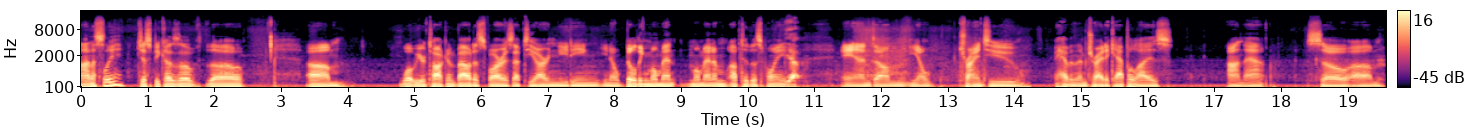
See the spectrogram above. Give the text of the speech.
honestly, just because of the, um, what we were talking about as far as FTR needing, you know, building moment momentum up to this point yeah. and um, you know, trying to having them try to capitalize on that. So, um,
